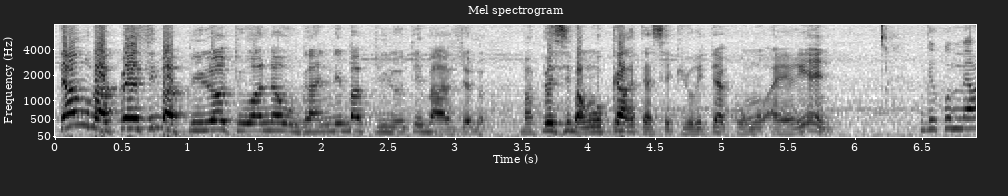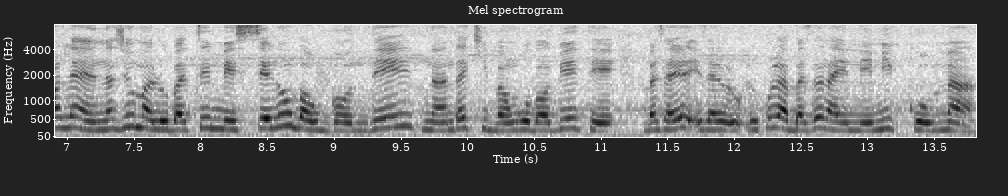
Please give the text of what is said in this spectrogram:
ntango bapesi bapilote wana ugandais bapilote baavion bapesi bango carte ya sécurité ya congo aérienne ndeko merlin nazwi yo maloba te mais selon baugandais nalandaki bango balobi ete bazali ezali lokola baza na ennemi commun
